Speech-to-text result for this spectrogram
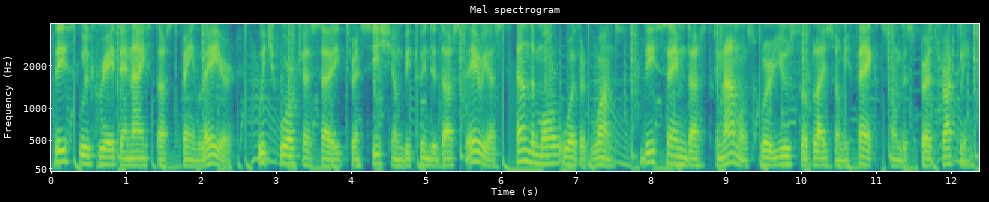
This will create a nice dust paint layer, which works as a transition between the dust areas and the more weathered ones. These same dust enamels were used to apply some effects on the spare track links,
